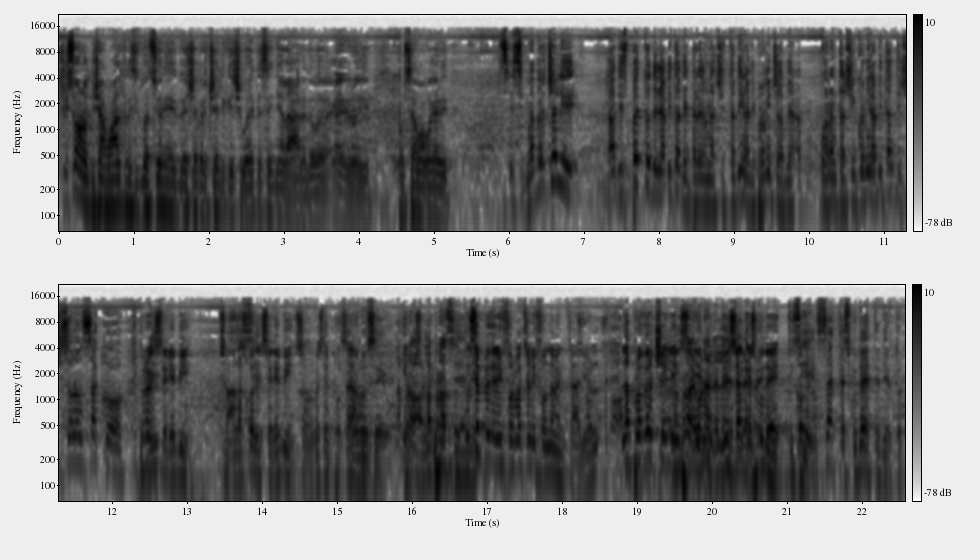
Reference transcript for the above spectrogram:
Ci sono diciamo altre situazioni invece a Vercelli che ci volete segnalare, dove magari noi possiamo magari... Sì, sì, ma Vercelli a dispetto degli abitanti, per una cittadina di provincia abbia 45.000 abitanti, ci sono un sacco Che però è in Serie B, insomma, la squadra in Serie B, insomma, questo è importante. seguo. La Pro, la Pro sì, è lì. sempre delle informazioni fondamentali. La Pro Vercelli è La in Pro è Serie una B, delle, vinse anche delle prime. scudetti. come Sì, no. sette scudetti addirittura.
